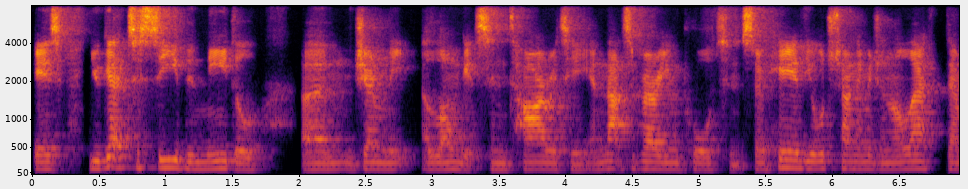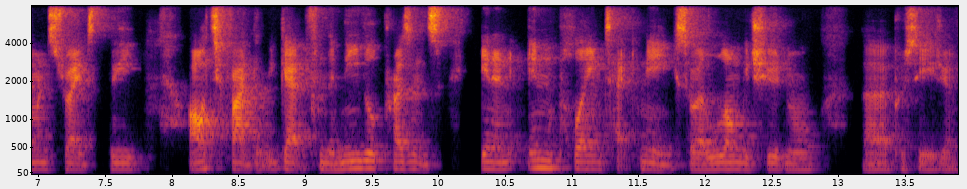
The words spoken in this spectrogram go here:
is you get to see the needle um, generally along its entirety. And that's very important. So here, the ultrasound image on the left demonstrates the artifact that we get from the needle presence in an in-plane technique, so a longitudinal uh, procedure.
